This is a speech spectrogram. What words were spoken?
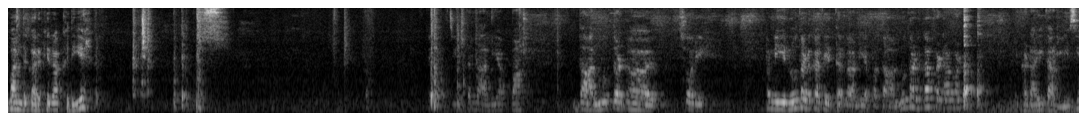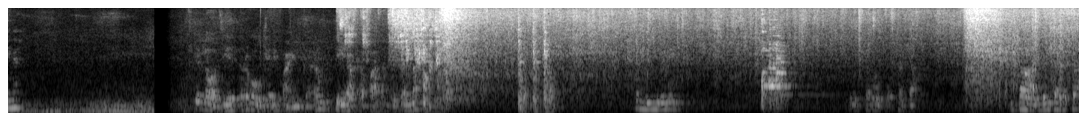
ਬੰਦ ਕਰਕੇ ਰੱਖ ਦਈਏ। ਜੀ, ਇੱਧਰ ਲਾ ਲਈ ਆਪਾਂ। ਦਾਲ ਨੂੰ ਤੜ ਸੌਰੀ ਪਨੀਰ ਨੂੰ ਤੜਕਾ ਤੇ ਇੱਧਰ ਲਾ ਲਈ ਆਪਾਂ, ਦਾਲ ਨੂੰ ਤੜਕਾ ਫਟਾਫਟ। ਇਹ ਕੜਾਈ ਧਰ ਲਈ ਸੀ ਮੈਂ। ਤੇ ਲਓ ਜੀ, ਇੱਧਰ ਹੋ ਗਿਆ ਰਿਫਾਈਂਡ ਗਰਮ, ਤੇ ਆਪਾਂ ਪਾ ਦਾਂਗੇ ਪਹਿਲਾਂ। ਪਨੀਰ ਲਈ। ਇੱਧਰ ਹੋ ਗਿਆ ਸਾਡਾ ਦਾਲ ਲਈ ਤੜਕਾ।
